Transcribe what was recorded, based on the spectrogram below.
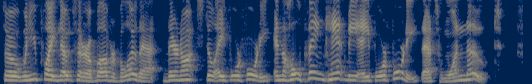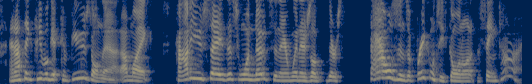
So when you play notes that are above or below that, they're not still A440, and the whole thing can't be A440. That's one note. And I think people get confused on that. I'm like, how do you say this one note's in there when there's a there's thousands of frequencies going on at the same time?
